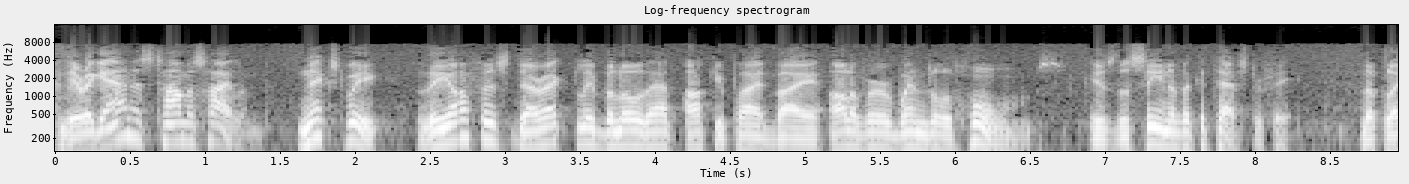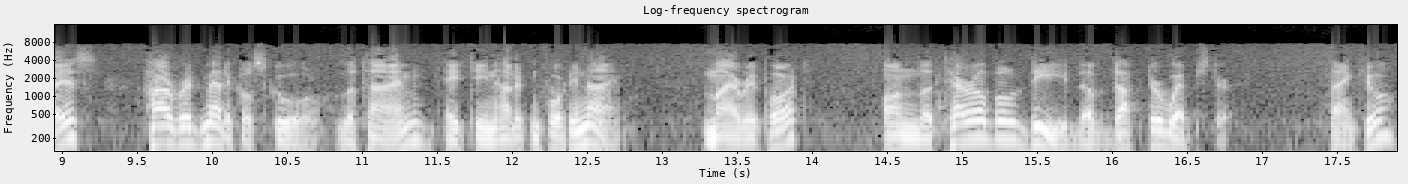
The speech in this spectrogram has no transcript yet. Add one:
And here again is Thomas Hyland. Next week, the office directly below that occupied by Oliver Wendell Holmes is the scene of a catastrophe. The place, Harvard Medical School. The time, 1849. My report on the terrible deed of Dr. Webster. Thank you.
